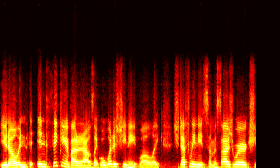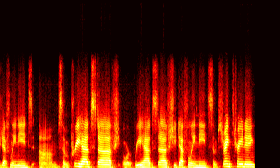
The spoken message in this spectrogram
you know and in thinking about it i was like well what does she need well like she definitely needs some massage work she definitely needs um, some prehab stuff or rehab stuff she definitely needs some strength training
